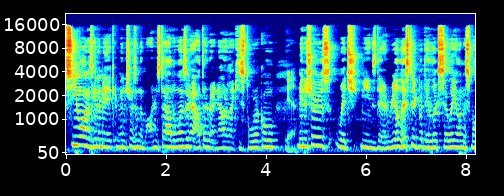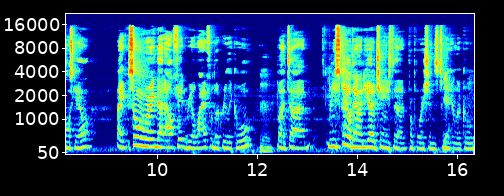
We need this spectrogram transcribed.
CMON is going to make miniatures in the modern style. The ones that are out there right now are like historical Yeah. miniatures, which means they're realistic, but they look silly on a small scale. Like someone wearing that outfit in real life would look really cool. Mm-hmm. But um, when you scale down, you got to change the proportions to make it look cool.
